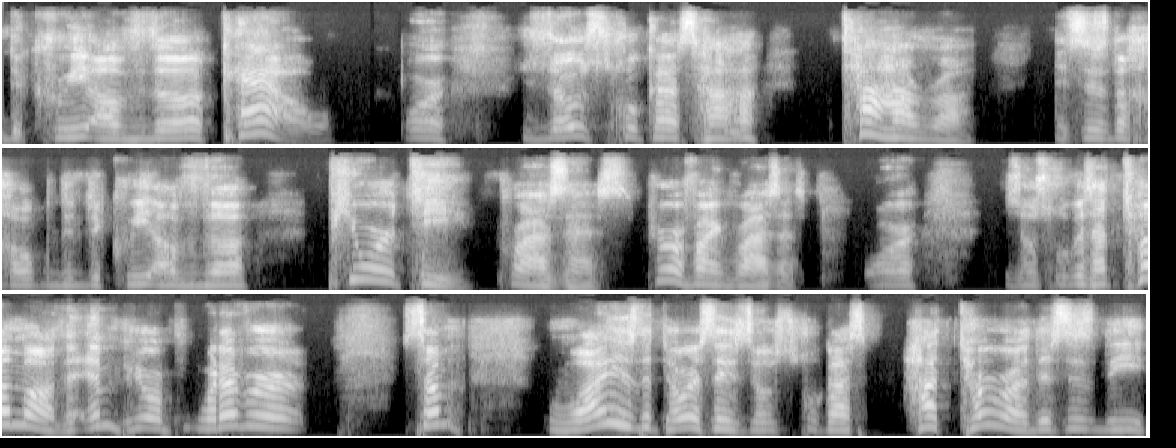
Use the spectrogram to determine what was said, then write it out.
decree of the cow. Or Zos Chukas Ha Tahara. This is the chok, the decree of the purity process, purifying process, or Zoschukas Hatama, the impure, whatever. Some why is the Torah say Zoschukas Hatorah? This is the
